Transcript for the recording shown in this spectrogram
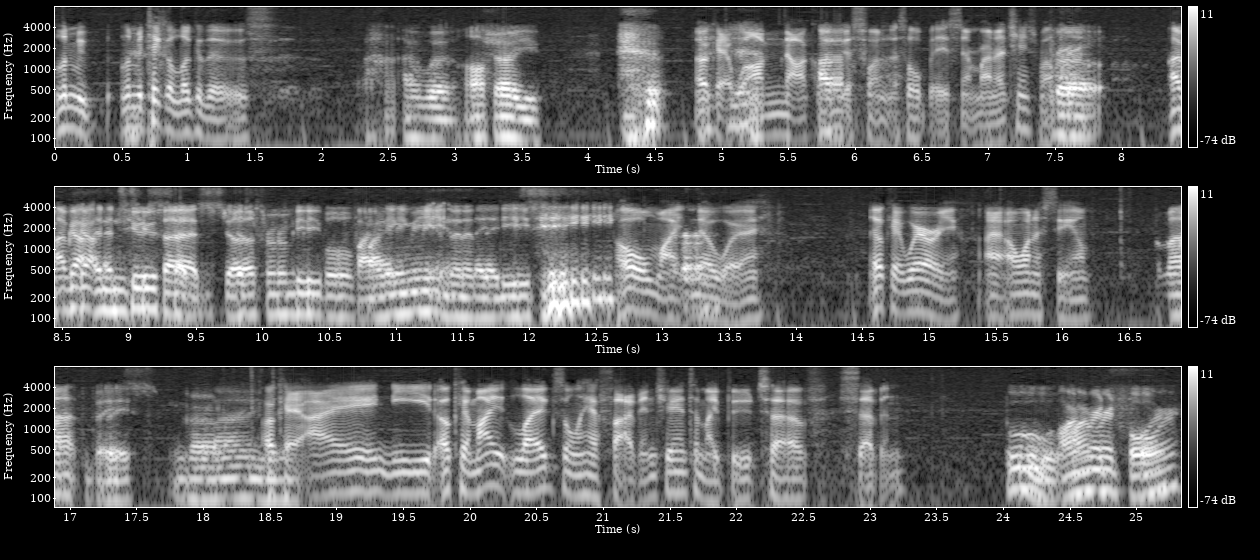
Let me let me take a look at those. I will. I'll show you. Okay, well I'm not going Uh, to swim this whole base. Never mind. I changed my mind. Bro, I've gotten two sets just from people fighting me, and then they DC. Oh my, no way. Okay, where are you? I, I want to see them. I'm at the base. Grind. Okay, I need. Okay, my legs only have five enchants, and my boots have seven. Ooh, armored four.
